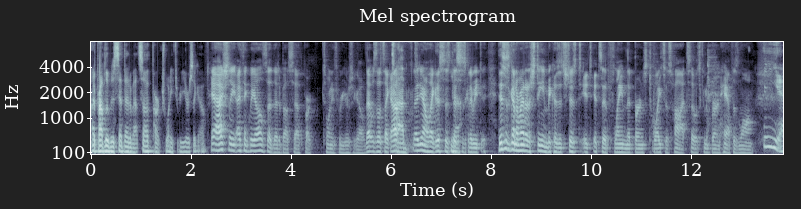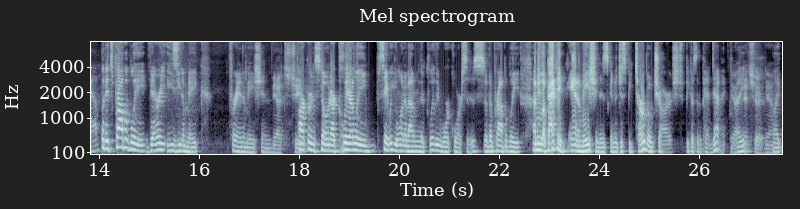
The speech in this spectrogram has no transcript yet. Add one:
I probably would have said that about South Park 23 years ago. Yeah, actually, I think we all said that about South Park 23 years ago. That was that's like, ah, you know, like this is this yeah. is going to be this is going to run out of steam because it's just it, it's a flame that burns twice as hot, so it's going to burn half as long. Yeah, but it's probably very easy to make for animation. Yeah, it's cheap. Parker and Stone are clearly say what you want about them. They're clearly workhorses, so they're probably. I mean, look, I think animation is going to just be turbocharged because of the pandemic, Yeah, right? it should, yeah. Like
